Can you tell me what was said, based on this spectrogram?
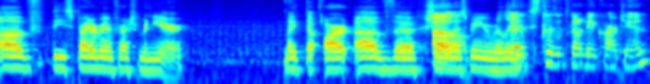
of the Spider-Man freshman year, like the art of the show Oh, that's being released. because it's gonna be a cartoon.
